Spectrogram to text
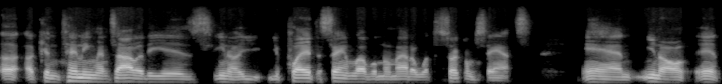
a, a contending mentality is, you know, you, you, play at the same level no matter what the circumstance, and you know, it,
